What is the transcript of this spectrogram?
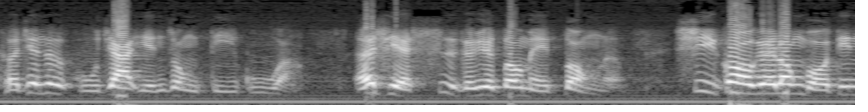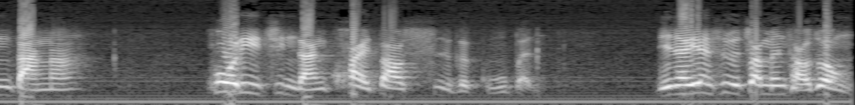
可见这个股价严重低估啊！而且四个月都没动了，四个月拢无叮当啊，获利竟然快到四个股本，林德燕是不是专门找这种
